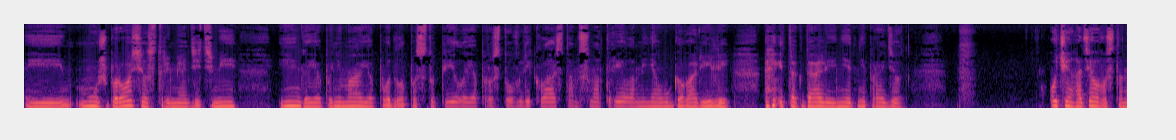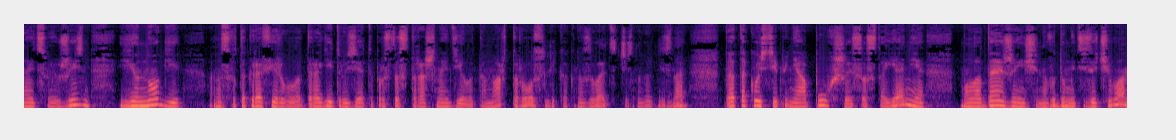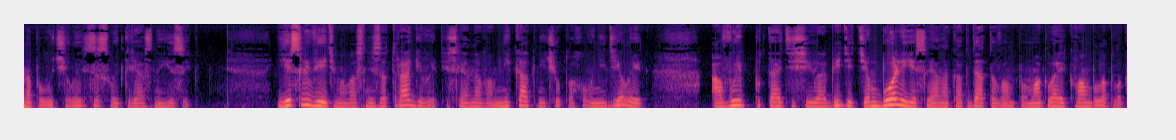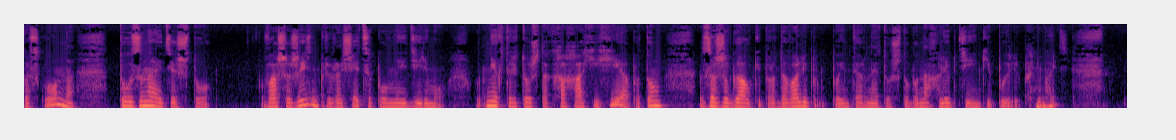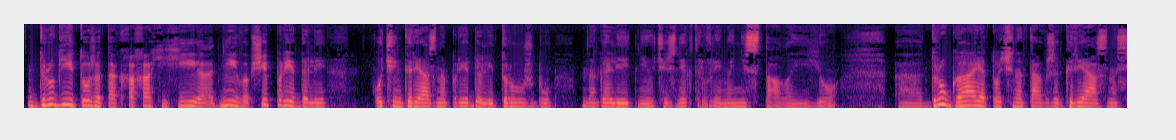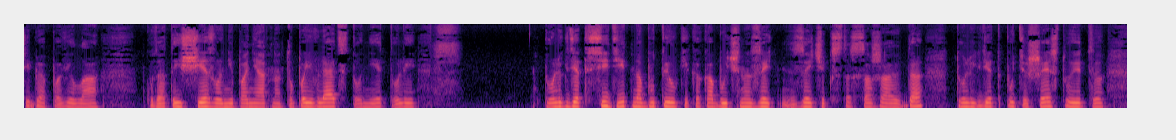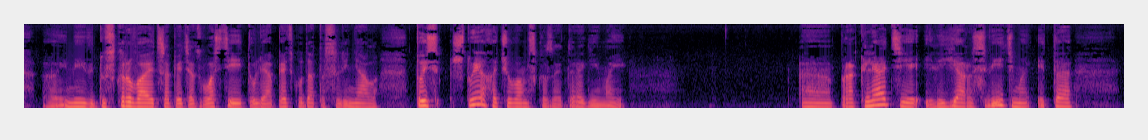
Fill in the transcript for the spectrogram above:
И муж бросил с тремя детьми. Инга, я понимаю, я подло поступила, я просто увлеклась, там смотрела, меня уговорили и так далее. Нет, не пройдет. Очень хотела восстановить свою жизнь. Ее ноги она сфотографировала. Дорогие друзья, это просто страшное дело. Там артроз или как называется, честно говоря, не знаю. До такой степени опухшее состояние молодая женщина. Вы думаете, из-за чего она получила? Из-за свой грязный язык. Если ведьма вас не затрагивает, если она вам никак ничего плохого не делает, а вы пытаетесь ее обидеть, тем более, если она когда-то вам помогла и к вам была благосклонна, то знайте, что ваша жизнь превращается в полное дерьмо. Вот некоторые тоже так ха-ха-хи-хи, а потом зажигалки продавали по интернету, чтобы на хлеб деньги были, понимаете? Другие тоже так ха-ха-хи-хи, одни вообще предали, очень грязно предали дружбу многолетнюю, через некоторое время не стало ее. А, другая точно так же грязно себя повела, куда-то исчезла непонятно, то появляется, то нет, то ли, то ли где-то сидит на бутылке, как обычно, зэ, зэчик сажают, да, то ли где-то путешествует, э, имею в виду, скрывается опять от властей, то ли опять куда-то слиняла. То есть, что я хочу вам сказать, дорогие мои? Э, проклятие или ярость ведьмы – это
